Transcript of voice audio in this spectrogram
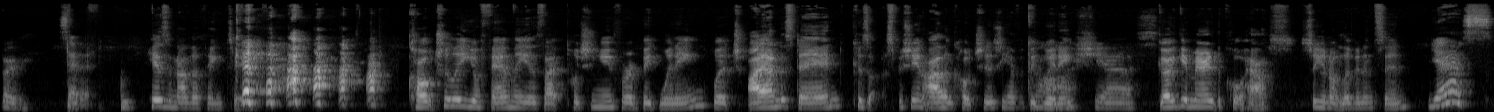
Boom. Said it. here's another thing, too. Culturally, your family is like pushing you for a big winning, which I understand because, especially in island cultures, you have a big wedding. Gosh, yes. Go get married at the courthouse so you're not living in sin. Yes.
